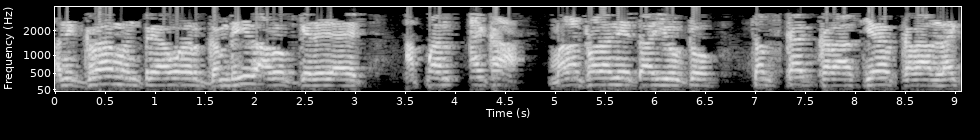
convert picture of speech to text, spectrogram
आणि गृहमंत्र्यावर गंभीर आरोप केलेले आहेत. आपण ऐका मराठवाडा नेता युट्यूब सबस्क्राईब करा शेअर करा लाईक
